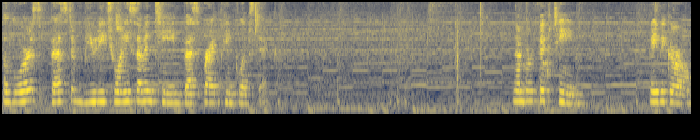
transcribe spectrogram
Allure's Best of Beauty 2017 Best Bright Pink Lipstick. Number 15, Baby Girl.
